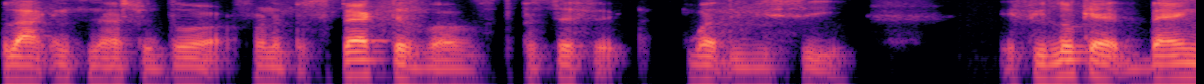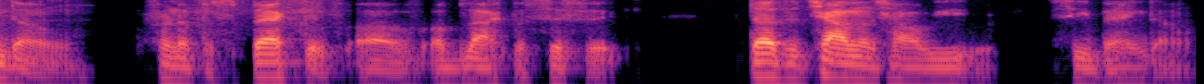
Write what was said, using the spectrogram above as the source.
Black international thought from the perspective of the Pacific, what do you see? If you look at Bandung from the perspective of a Black Pacific, does it challenge how we see Bandung?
